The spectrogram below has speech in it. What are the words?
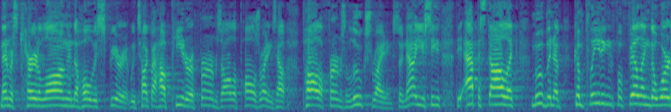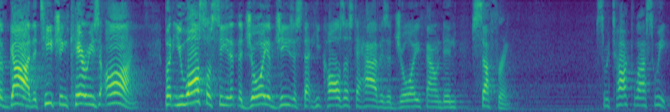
Men was carried along in the Holy Spirit. We talked about how Peter affirms all of Paul's writings, how Paul affirms Luke's writings. So now you see the apostolic movement of completing and fulfilling the Word of God. The teaching carries on. But you also see that the joy of Jesus that he calls us to have is a joy found in suffering. So we talked last week.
